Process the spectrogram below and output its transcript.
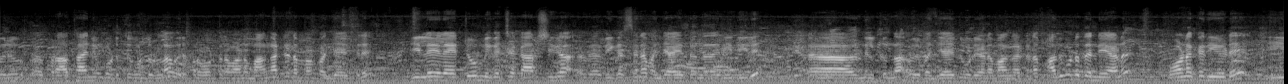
ഒരു പ്രാധാന്യം കൊടുത്തുകൊണ്ടുള്ള ഒരു പ്രവർത്തനമാണ് മാങ്ങാട്ടിടം പഞ്ചായത്തിൽ ജില്ലയിലെ ഏറ്റവും മികച്ച കാർഷിക വികസന പഞ്ചായത്ത് എന്ന രീതിയിൽ നിൽക്കുന്ന ഒരു പഞ്ചായത്ത് കൂടിയാണ് മാങ്ങാട്ടിടം. അതുകൊണ്ട് തന്നെയാണ് ഓണക്കരിയുടെ ഈ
